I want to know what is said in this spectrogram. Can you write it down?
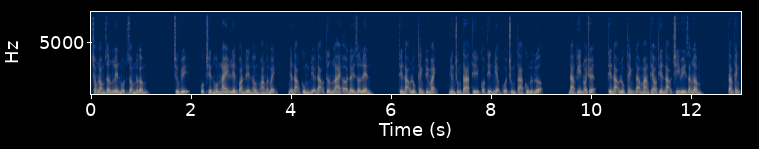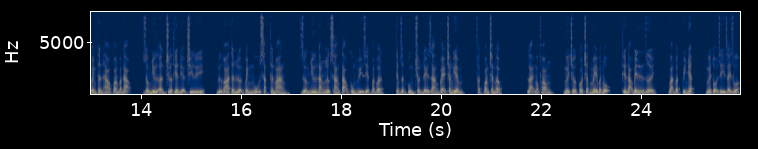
trong lòng dâng lên một dòng nước ấm. Chư vị, cuộc chiến hôm nay liên quan đến hồng hoang vận mệnh, nhân đạo cùng địa đạo tương lai ở đây dơ lên. Thiên đạo lục thánh tuy mạnh, nhưng chúng ta thì có tín nhiệm của chúng ta cùng lực lượng. Đang khi nói chuyện, thiên đạo lục thánh đã mang theo thiên đạo chi uy giáng lâm. Tam thanh quanh thân hảo quan vạn đạo, giống như ẩn chứa thiên địa trí lý, nữ hoa thân lượn quanh ngũ sắc thần mang dường như năng lực sáng tạo cùng hủy diệt vạn vật, tiếp dẫn cùng chuẩn đề dáng vẻ trang nghiêm, phật quang tràn ngập. Lại ngọc phong, ngươi chớ có chấp mê bất ngộ, thiên đạo bên dưới, vạn vật quý nhất, ngươi tội gì dãy rủa?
